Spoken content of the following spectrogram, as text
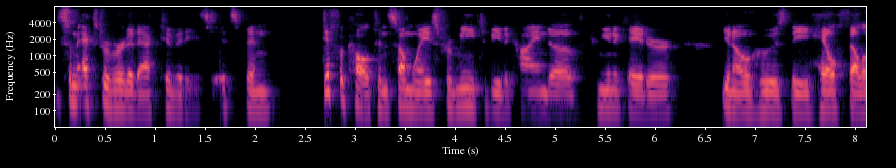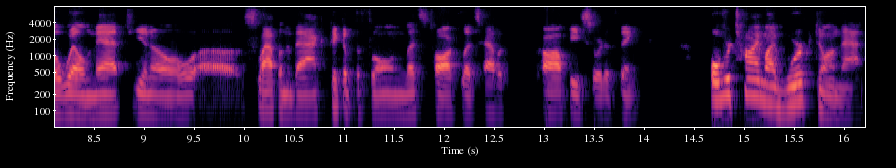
some extroverted activities. It's been difficult in some ways for me to be the kind of communicator, you know, who's the hail fellow well met, you know, uh, slap on the back, pick up the phone, let's talk, let's have a coffee sort of thing. Over time, I've worked on that.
